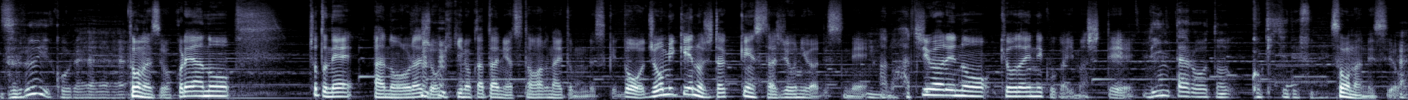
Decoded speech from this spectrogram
ずるいこれ。そうなんですよ。これあのちょっとねあのラジオお聞きの方には伝わらないと思うんですけど常味系の自宅兼スタジオにはですね、うん。あの8割の兄弟猫がいまして凛太郎と小吉ですね。そうなんですよ。はい。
